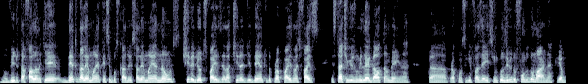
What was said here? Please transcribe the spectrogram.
No vídeo está falando que dentro da Alemanha tem se buscado isso. A Alemanha não tira de outros países, ela tira de dentro do próprio país, mas faz extrativismo ilegal também, né? Para conseguir fazer isso, inclusive do fundo do mar, né? Cria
